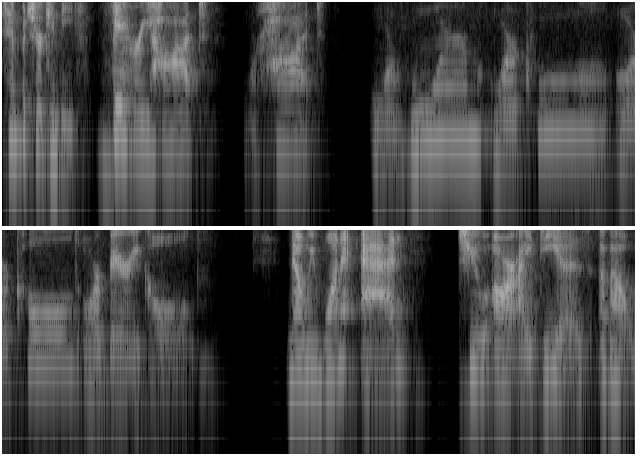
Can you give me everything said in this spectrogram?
temperature can be very hot or hot or warm or cool or cold or very cold. Now we want to add to our ideas about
